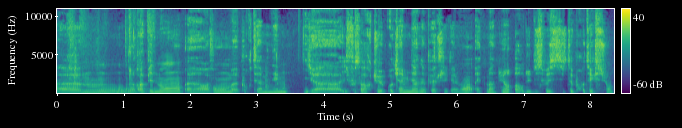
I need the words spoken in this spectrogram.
Euh, rapidement, euh, avant bah, pour terminer, il, y a, il faut savoir que aucun mineur ne peut être légalement être maintenu hors du dispositif de protection.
